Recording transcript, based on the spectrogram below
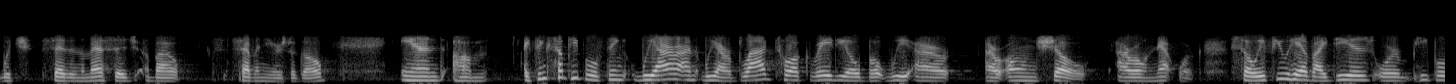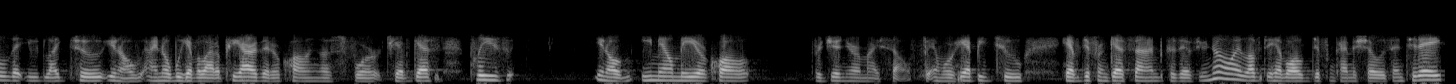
which said in the message about seven years ago, and um, I think some people think we are on we are blog talk radio, but we are our own show, our own network. So if you have ideas or people that you'd like to, you know, I know we have a lot of PR that are calling us for to have guests. Please, you know, email me or call Virginia or myself, and we're happy to have different guests on because, as you know, I love to have all different kind of shows. And today,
